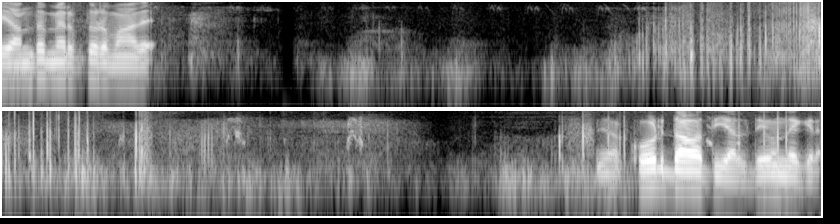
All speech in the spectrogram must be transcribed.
ఇదంతా మిరపతోడు మాదే. కోడి దావత్ దేవుని దగ్గర.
